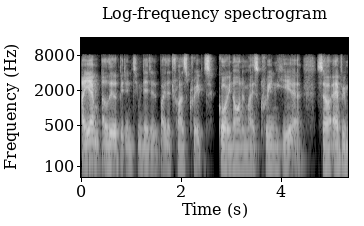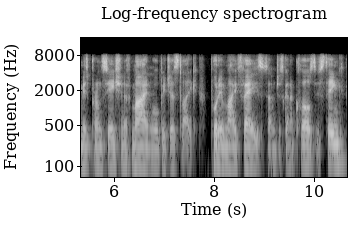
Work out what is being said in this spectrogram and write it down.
I am a little bit intimidated by the transcript going on in my screen here. So every mispronunciation of mine will be just like put in my face. So I'm just gonna close this thing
